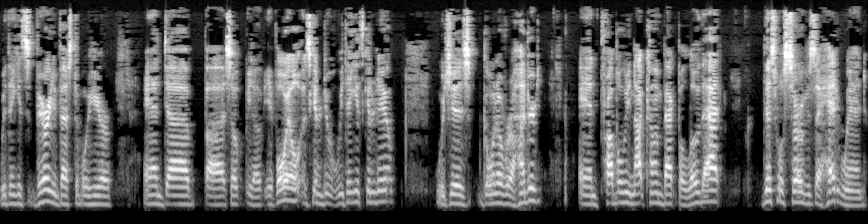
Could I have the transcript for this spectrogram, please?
We think it's very investable here, and uh, uh, so you know if oil is going to do what we think it's going to do, which is going over hundred and probably not coming back below that, this will serve as a headwind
